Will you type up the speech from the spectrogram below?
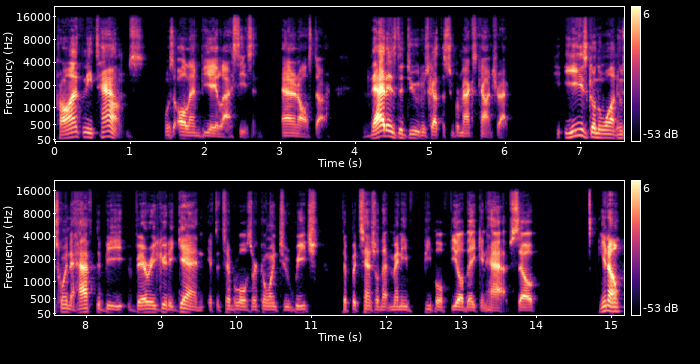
Karl-Anthony Towns was all NBA last season and an all star. That is the dude who's got the Supermax contract. He's going to one who's going to have to be very good again if the Timberwolves are going to reach the potential that many people feel they can have. So, you know,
